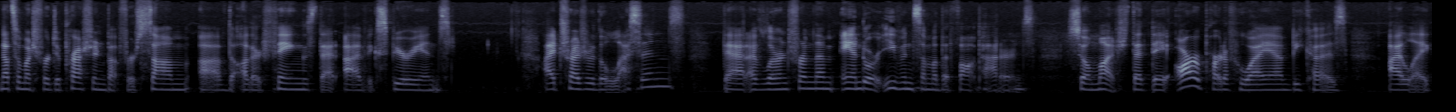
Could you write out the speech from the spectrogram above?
not so much for depression, but for some of the other things that I've experienced. I treasure the lessons that I've learned from them and or even some of the thought patterns so much that they are a part of who I am because I like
